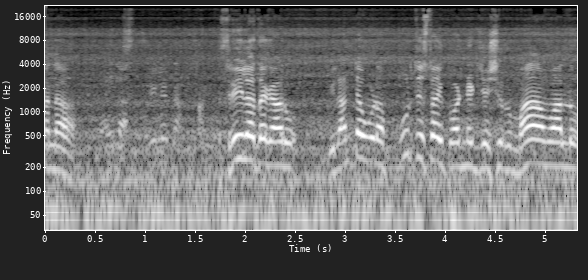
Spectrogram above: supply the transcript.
మన శ్రీలత గారు. వీళ్ళంతా కూడా పూర్తి స్థాయి కోఆర్డినేట్ చేసారు మా వాళ్ళు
